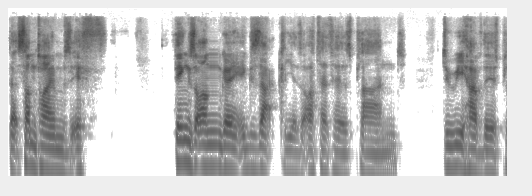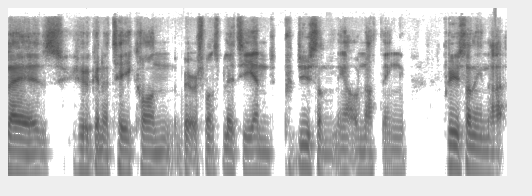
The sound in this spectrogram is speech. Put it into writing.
that sometimes if things aren't going exactly as Arteta has planned, do we have those players who are going to take on a bit of responsibility and produce something out of nothing, produce something that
